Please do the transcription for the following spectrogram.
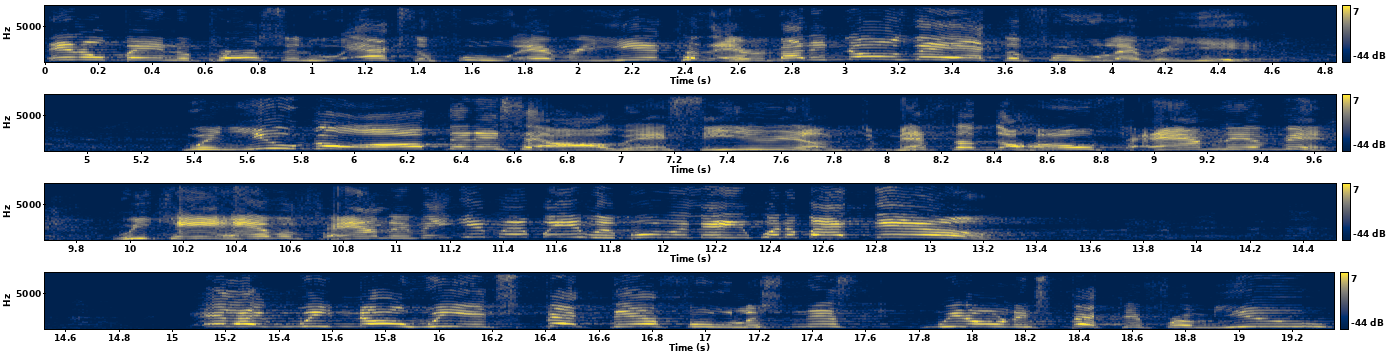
They don't blame the person who acts a fool every year because everybody knows they act a fool every year. When you go off, then they say, oh man, see, you messed up the whole family event. We can't have a family event. Yeah, wait, what about them? And like we know we expect their foolishness. We don't expect it from you.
